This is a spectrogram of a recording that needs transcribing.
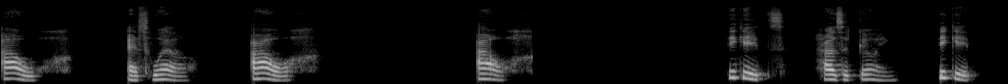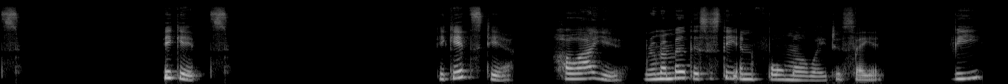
auch. As well. Auch. Auch. Wie geht's? How's it going? Wie geht's? Wie geht's? Wie geht's dir? How are you? Remember this is the informal way to say it. Wie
